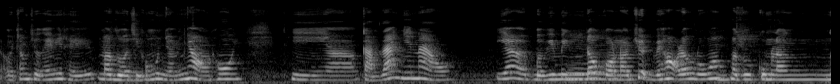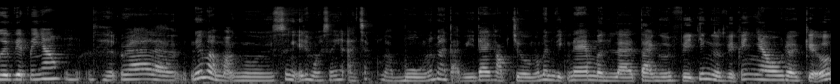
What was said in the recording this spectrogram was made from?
ở trong trường em như thế mặc dù ừ. chỉ có một nhóm nhỏ thôi thì à, cảm giác như nào yeah, bởi vì mình ừ. đâu có nói chuyện với họ đâu đúng không? Ừ. Mặc dù cùng là người Việt với nhau. Ừ. Thực ra là nếu mà mọi người suy nghĩ thì mọi người sẽ nghĩ à chắc là buồn lắm mà tại vì đang học trường ở bên Việt Nam mình là toàn người Việt với người Việt với nhau rồi kiểu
